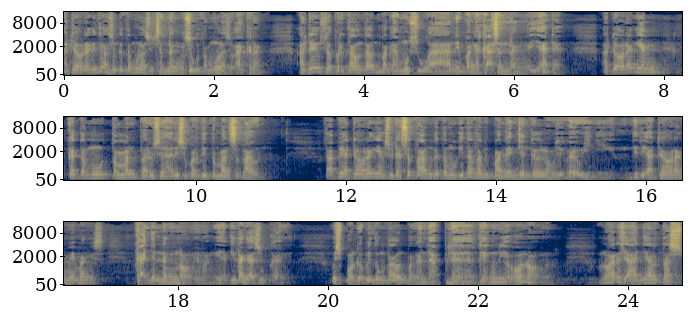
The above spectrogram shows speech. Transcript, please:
Ada orang itu langsung ketemu langsung senang, langsung ketemu langsung akrab. Ada yang sudah bertahun-tahun panggah musuhan, panggah gak senang, ya ada. Ada orang yang ketemu teman baru sehari seperti teman setahun. Tapi ada orang yang sudah setahun ketemu kita tapi panggang jengkel no, kayak wingi. Jadi ada orang memang gak nyeneng no memang. Ya kita gak suka. Wis pondok pitung tahun panggang dablek kayak ini ya ono. Lu harus anyar tas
